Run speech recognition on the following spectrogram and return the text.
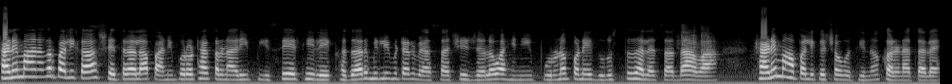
ठाणे महानगरपालिका क्षेत्राला पाणीपुरवठा करणारी पिसे येथील एक हजार मिलीमीटर व्यासाची जलवाहिनी पूर्णपणे दुरुस्त झाल्याचा दावा ठाणे महापालिकेच्या वतीनं करण्यात आलाय.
